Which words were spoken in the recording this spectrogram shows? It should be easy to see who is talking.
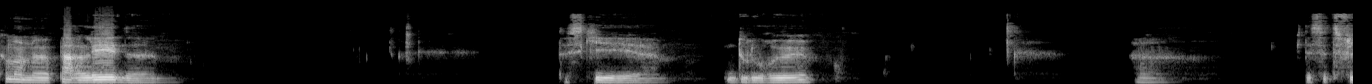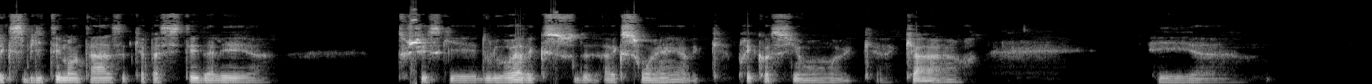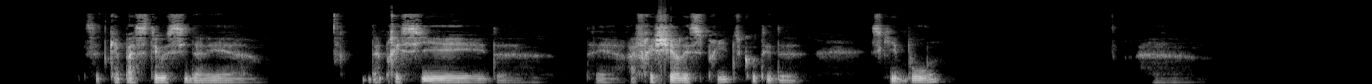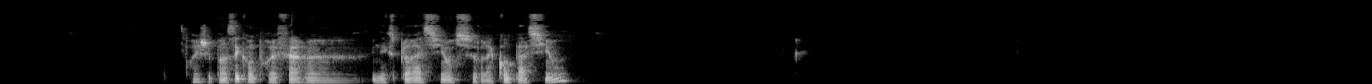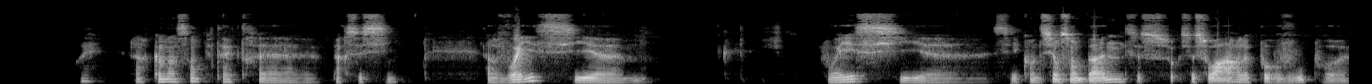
Speaker 1: comme on a parlé de, de ce qui est euh, douloureux, euh, de cette flexibilité mentale, cette capacité d'aller euh, toucher ce qui est douloureux avec, avec soin, avec précaution, avec cœur. Et cette capacité aussi d'aller d'apprécier, de, rafraîchir l'esprit du côté de ce qui est beau. Euh... je pensais qu'on pourrait faire une exploration sur la compassion. Ouais. Alors commençons peut-être euh, par ceci. Alors voyez si euh, voyez si, euh, si les conditions sont bonnes ce, soir là, pour vous pour euh,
